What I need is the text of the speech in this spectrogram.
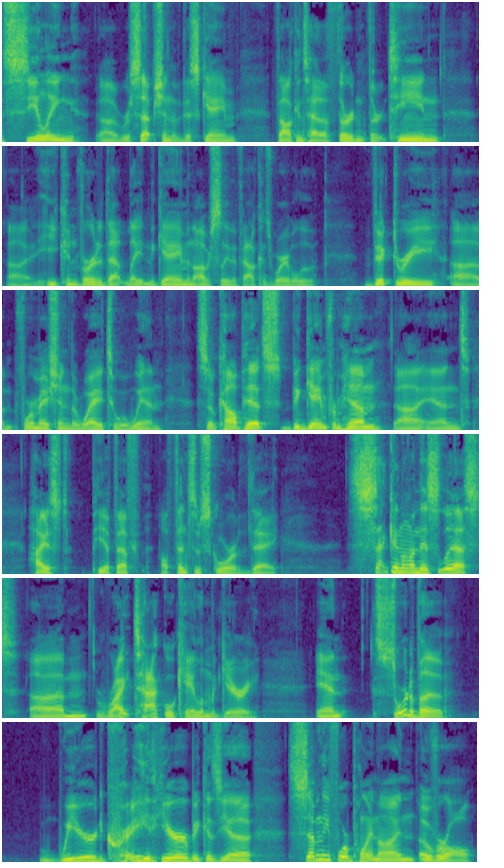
sealing reception of this game. Falcons had a third and 13. he converted that late in the game, and obviously the Falcons were able to victory um, formation their way to a win. So Kyle Pitts, big game from him, and highest PFF offensive score of the day. Second on this list, um, right tackle Kaleb McGary, And sort of a weird grade here because, yeah, 74.9 overall.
